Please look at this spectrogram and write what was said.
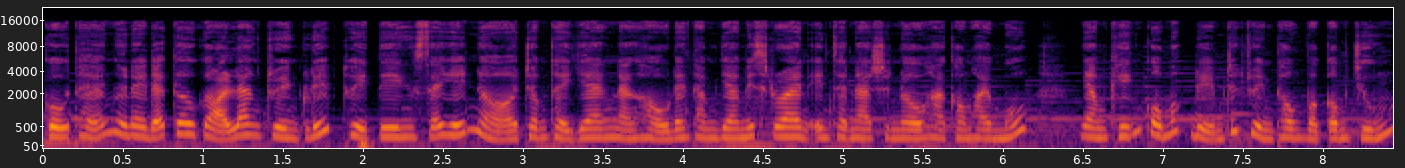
Cụ thể, người này đã kêu gọi lan truyền clip Thùy Tiên sẽ giấy nợ trong thời gian nàng hậu đang tham gia Miss Grand International 2021 nhằm khiến cô mất điểm trước truyền thông và công chúng.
